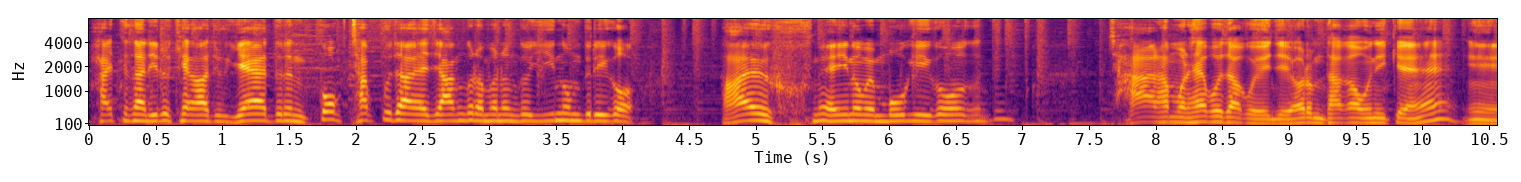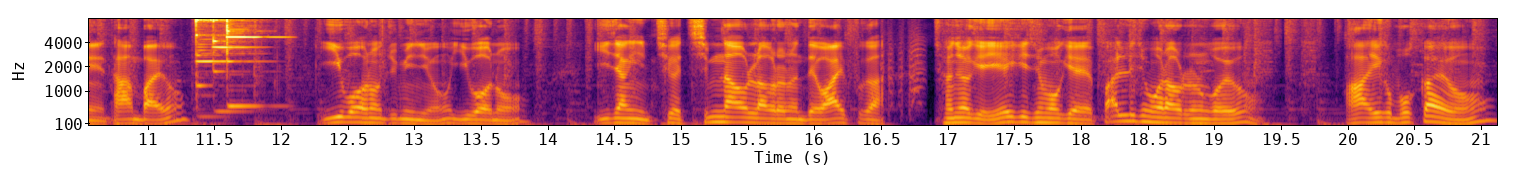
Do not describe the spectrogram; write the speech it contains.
하여튼간 이렇게 해가지고 얘들은 꼭 잡고 자야지. 안 그러면은 그 이놈들이 이거 아유 내 이놈의 목이 이거 잘 한번 해보자고요. 이제 여름 다가오니까 예 다음 봐요. 이원호 주민요. 이원호 이장님 지가 집 나올라 그러는데 와이프가 저녁에 얘기 좀 오게 빨리 좀 오라 그러는 거예요. 아 이거 못 가요.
